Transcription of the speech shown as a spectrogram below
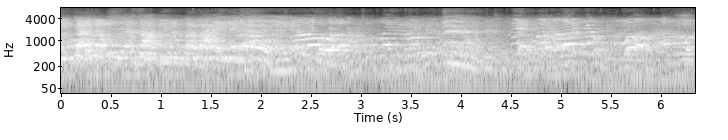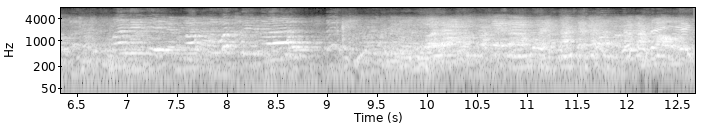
Pakinggan ang sinasabi ng babae ninyo! Wala akong pakialam! Naiiyak.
